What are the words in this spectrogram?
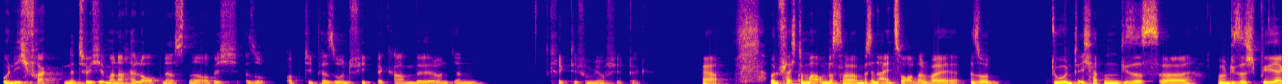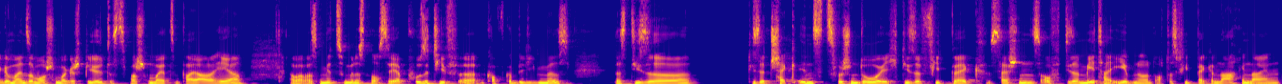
Und ich frage natürlich immer nach Erlaubnis, ne, ob ich, also ob die Person Feedback haben will und dann kriegt die von mir auch Feedback. Ja, und vielleicht nochmal, um das mal ein bisschen einzuordnen, weil, also du und ich hatten dieses, äh, dieses Spiel ja gemeinsam auch schon mal gespielt. Das war schon mal jetzt ein paar Jahre her. Aber was mir zumindest noch sehr positiv äh, im Kopf geblieben ist, dass diese, diese Check-ins zwischendurch, diese Feedback-Sessions auf dieser Metaebene und auch das Feedback im Nachhinein,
